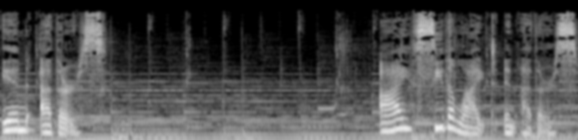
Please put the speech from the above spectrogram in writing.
in others. I see the light in others.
